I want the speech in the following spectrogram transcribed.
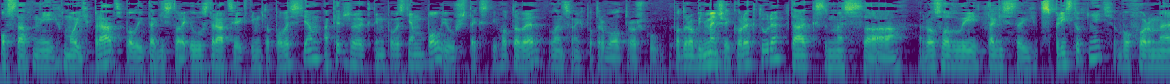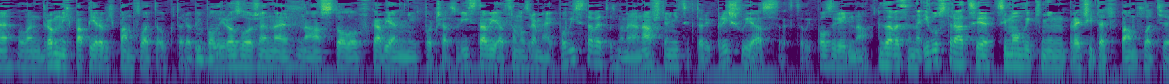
ostatných mojich prác boli takisto aj ilustrácie k týmto povestiam a keďže k tým povestiam boli už texty hotové, len som ich potreboval trošku podrobiť menšej korektúre, tak sme sa rozhodli takisto ich sprístupniť vo forme len drobných papierových pamfletov, ktoré by mm-hmm. boli rozložené na stoloch v kaviarni počas výstavy a samozrejme aj po výstave, to znamená návštevníci, ktorí prišli a sa chceli pozrieť na zavesené ilustrácie, si mohli k ním prečítať v pamflete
